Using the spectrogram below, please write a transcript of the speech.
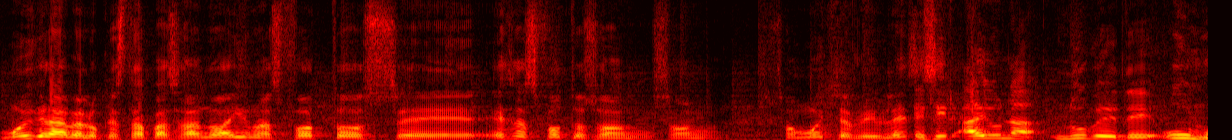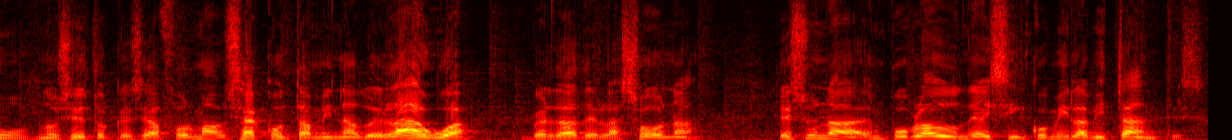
muy grave lo que está pasando. Hay unas fotos, eh, esas fotos son, son, son muy terribles. Es decir, hay una nube de humo, ¿no es cierto?, que se ha formado, se ha contaminado el agua, ¿verdad?, de la zona, es un poblado donde hay 5.000 habitantes,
